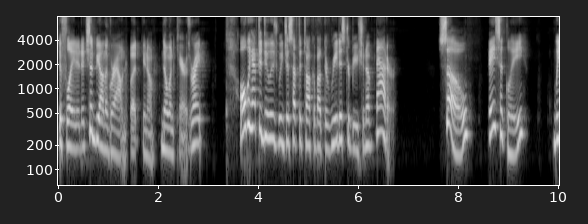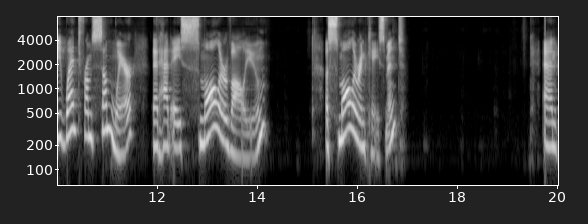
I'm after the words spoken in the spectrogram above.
deflated. It should be on the ground, but, you know, no one cares, right? All we have to do is we just have to talk about the redistribution of matter. So basically, we went from somewhere that had a smaller volume, a smaller encasement, and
